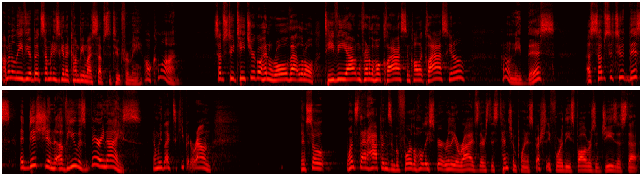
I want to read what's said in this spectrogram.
I'm going to leave you, but somebody's going to come be my substitute for me. Oh, come on. Substitute teacher, go ahead and roll that little TV out in front of the whole class and call it class, you know? I don't need this. A substitute, this edition of you is very nice, and we'd like to keep it around. And so, once that happens and before the Holy Spirit really arrives, there's this tension point, especially for these followers of Jesus that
